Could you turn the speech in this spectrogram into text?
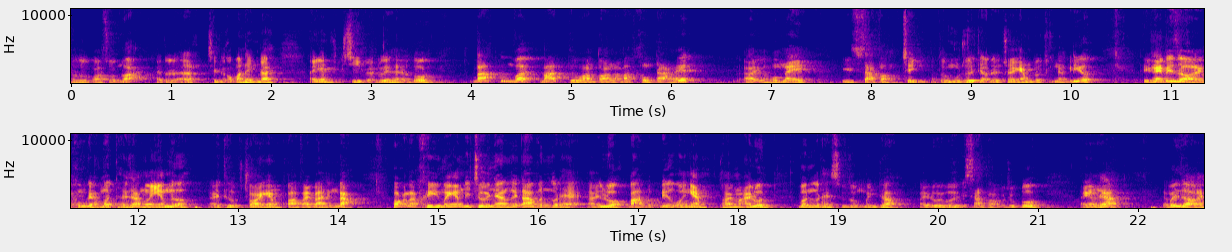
cho tôi qua số điện thoại tôi đã đặt trên góc màn hình đây. Anh em chỉ việc liên hệ cho tôi. Bát cũng vậy bát thì hoàn toàn là bát không tang hết. Đấy, hôm nay thì sản phẩm chính mà tôi muốn giới thiệu đến cho anh em đó chính là cái đĩa. Thì ngay bây giờ này không để mất thời gian của anh em nữa. Đấy, thử cho anh em qua vài ba tiếng bạc. Hoặc là khi mà anh em đi chơi nhá người ta vẫn có thể đấy, luộc bát luộc đĩa của anh em thoải mái luôn vẫn có thể sử dụng bình thường. Đấy, đối với cái sản phẩm của chúng tôi. Anh em nhá. Bây giờ này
